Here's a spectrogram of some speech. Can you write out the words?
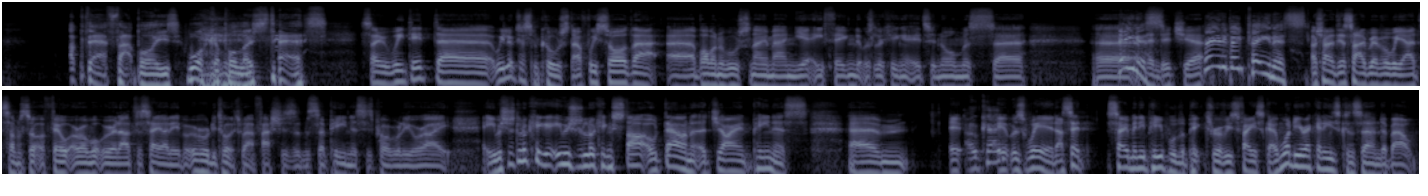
Up there, fat boys. Walk up all those stairs. So we did. Uh, we looked at some cool stuff. We saw that uh, abominable snowman yeti thing that was looking at its enormous uh, uh, Penis. appendage. Yeah. Really big penis. I was trying to decide whether we had some sort of filter on what we were allowed to say on it, but we've already talked about fascism, so penis is probably all right. He was just looking. At, He was just looking startled down at a giant penis. Um, it, Okay. It was weird. I sent so many people the picture of his face going, What do you reckon he's concerned about?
